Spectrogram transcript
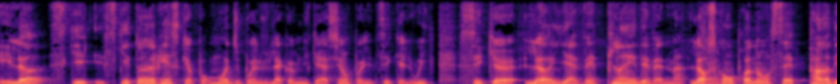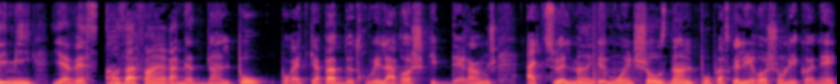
Et là, ce qui, est, ce qui est un risque pour moi du point de vue de la communication politique, Louis, c'est que là, il y avait plein d'événements. Lorsqu'on prononçait pandémie, il y avait sans affaire à mettre dans le pot pour être capable de trouver la roche qui te dérange. Actuellement, il y a moins de choses dans le pot parce que les roches, on les connaît.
